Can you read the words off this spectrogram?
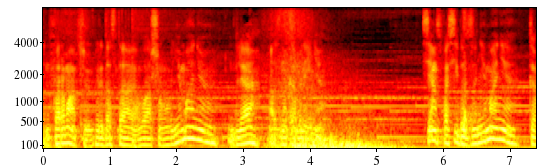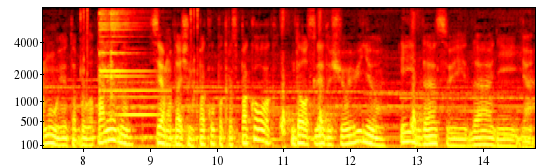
информацию предоставил вашему вниманию для ознакомления. Всем спасибо за внимание, кому это было полезно. Всем удачных покупок, распаковок. До следующего видео и до свидания.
